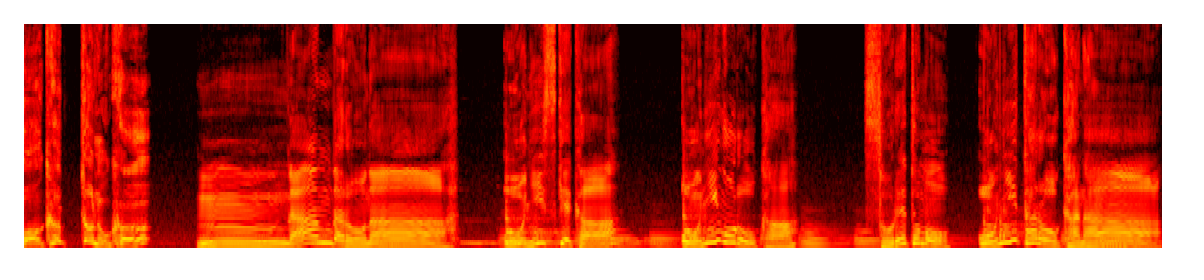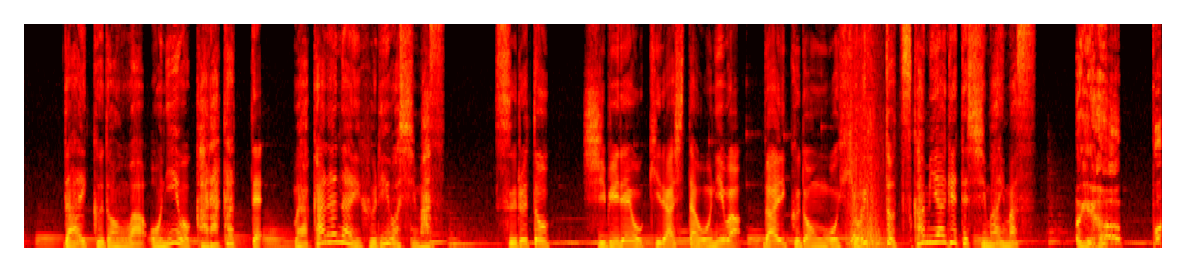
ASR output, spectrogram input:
がわかったのか？うーんなんだろうな。鬼助か？鬼五郎か？それとも鬼太郎かな？大工どんは鬼をからかってわからないふりをします。するとしびれを切らした鬼は大工どんをひょいっとつかみ上げてしまいます。やっぱ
